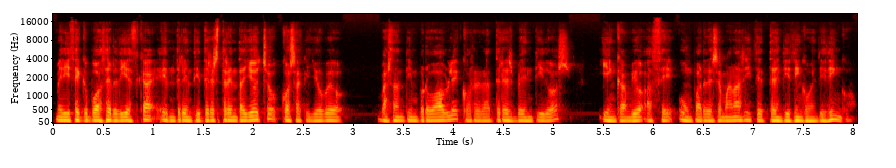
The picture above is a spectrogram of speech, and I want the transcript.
me dice que puedo hacer 10K en 33.38, cosa que yo veo bastante improbable, correr a 3.22, y en cambio hace un par de semanas hice 35.25.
